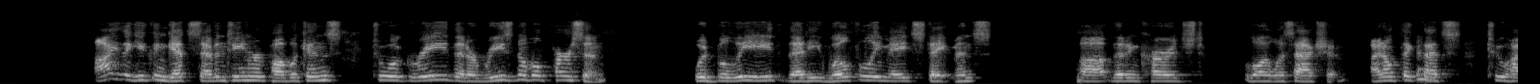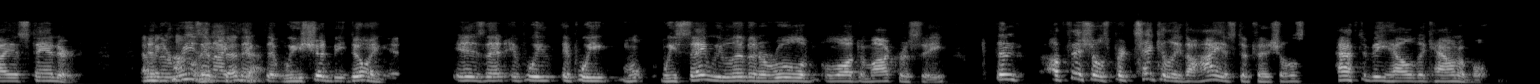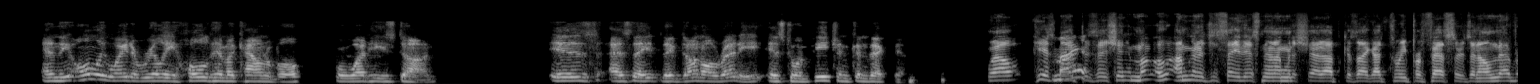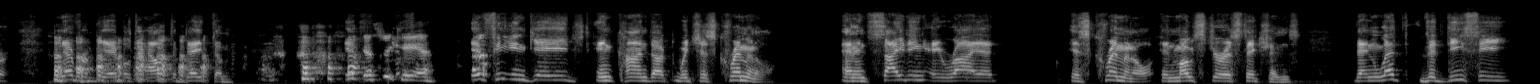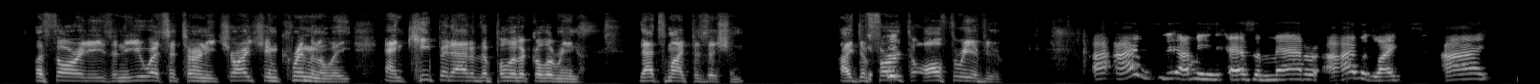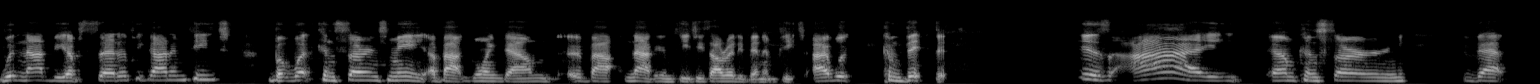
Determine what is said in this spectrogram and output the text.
I think you can get 17 Republicans to agree that a reasonable person would believe that he willfully made statements uh, that encouraged lawless action. I don't think that's too high a standard. And, and the reason I think that. that we should be doing it is that if we if we we say we live in a rule of law democracy, then officials, particularly the highest officials, have to be held accountable. And the only way to really hold him accountable for what he's done is, as they, they've done already, is to impeach and convict him. Well, here's my, my position. I'm going to just say this and then I'm going to shut up because I got three professors and I'll never, never be able to out debate them. If, yes, we can. If he engaged in conduct which is criminal and inciting a riot is criminal in most jurisdictions, then let the DC authorities and the U.S. attorney charge him criminally and keep it out of the political arena. That's my position. I defer to all three of you. I, I, I mean, as a matter, I would like, I would not be upset if he got impeached. But what concerns me about going down, about not impeached, he's already been impeached. I would convict it. Is I am concerned that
